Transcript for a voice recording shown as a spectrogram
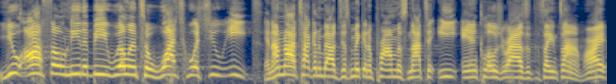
You also need to be willing to watch what you eat. And I'm not talking about just making a promise not to eat and close your eyes at the same time, all right?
